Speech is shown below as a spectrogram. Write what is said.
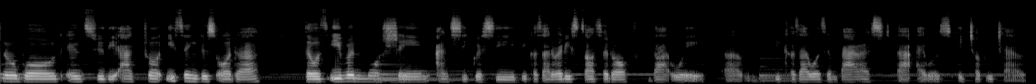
snowballed into the actual eating disorder there was even more shame and secrecy because I'd already started off that way um, because I was embarrassed that I was a chubby child.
